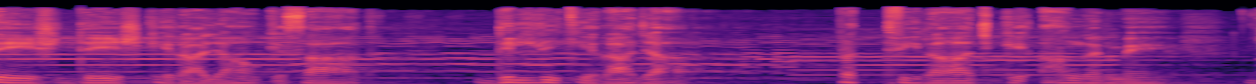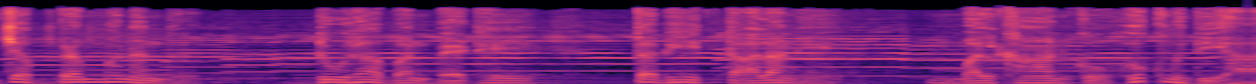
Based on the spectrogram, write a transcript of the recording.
देश देश के राजाओं के साथ, दिल्ली के राजा, पृथ्वीराज के आँगन में जब ब्रह्मानंद दूल्हा बन बैठे, तभी ताला ने मलखान को हुक्म दिया।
